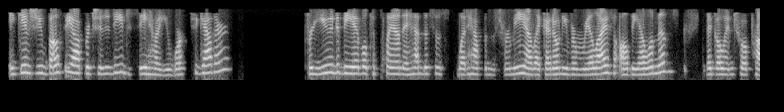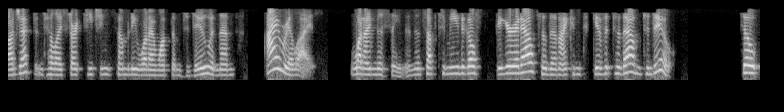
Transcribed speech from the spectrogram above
It gives you both the opportunity to see how you work together for you to be able to plan ahead. This is what happens for me. I like I don't even realize all the elements that go into a project until I start teaching somebody what I want them to do and then I realize what I'm missing and it's up to me to go figure it out so then I can give it to them to do. So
